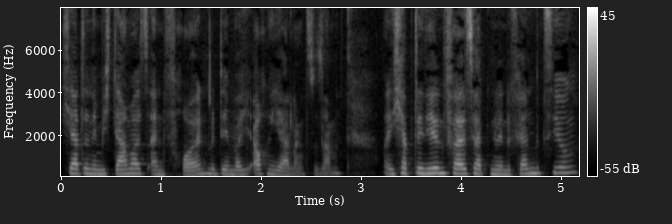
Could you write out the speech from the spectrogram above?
Ich hatte nämlich damals einen Freund, mit dem war ich auch ein Jahr lang zusammen. Und ich habe den jedenfalls, wir hatten wir eine Fernbeziehung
